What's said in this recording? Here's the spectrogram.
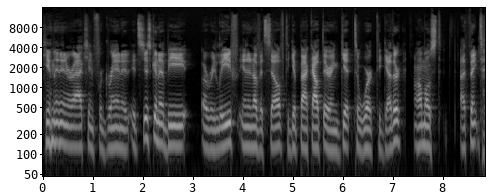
human interaction for granted, it's just going to be a relief in and of itself to get back out there and get to work together. Almost, I think, to,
